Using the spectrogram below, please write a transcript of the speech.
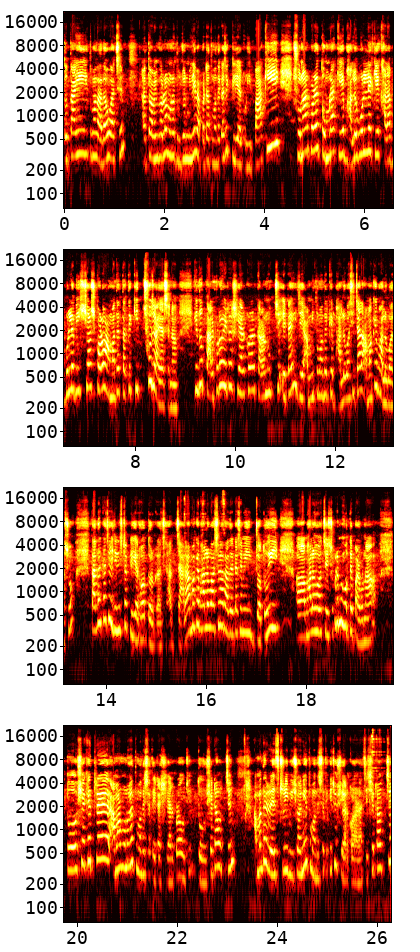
তো তাই তোমার দাদাও আছে। তো আমি ভাবলাম আমরা দুজন মিলে ব্যাপারটা তোমাদের কাছে ক্লিয়ার করি। বাকি শোনার পরে তোমরা কে ভালো বললে, কে খারাপ বললে, বিশ্বাস করো, আমাদের তাতে কিচ্ছু যায় আসে না। কিন্তু তারপরেও এটা শেয়ার করার কারণ হচ্ছে এটাই যে আমি তোমাদেরকে ভালোবাসি, যারা আমাকে ভালোবাসো, তাদের কাছে এই জিনিসটা ক্লিয়ার হওয়ার দরকার আছে। আর যারা আমাকে ভালোবাসে না, তাদের কাছে আমি যতই ভালো হওয়ার চেষ্টা করি, আমি হতে পারব না। তো সেক্ষেত্রে আমার মনে হয় তোমাদের সাথে এটা শেয়ার করা উচিত। তো সেটা হচ্ছে, আমাদের রেজিস্ট্রি বিষয় নিয়ে তোমাদের সাথে কিছু শেয়ার করার আছে। সেটা হচ্ছে,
